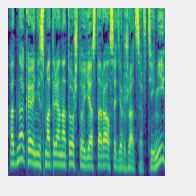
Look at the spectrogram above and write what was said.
Однако, несмотря на то, что я старался держаться в тени,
